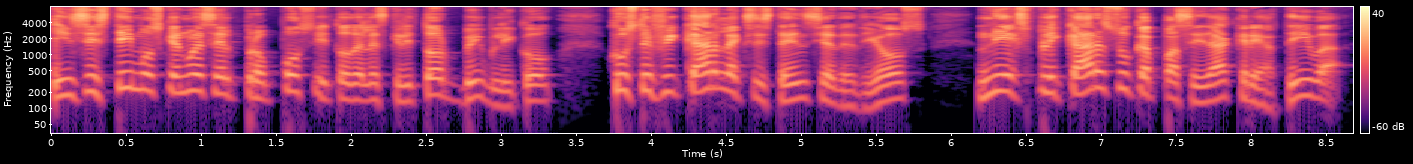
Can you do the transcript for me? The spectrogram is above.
insistimos que no es el propósito del escritor bíblico justificar la existencia de Dios, ni explicar su capacidad creativa.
